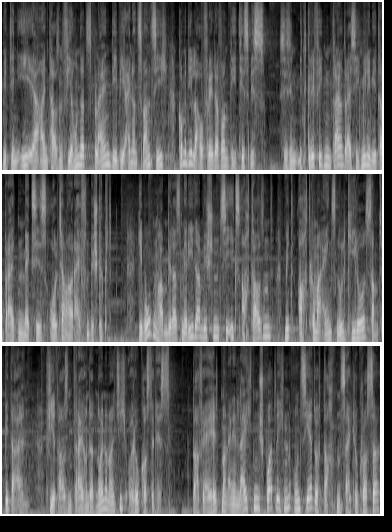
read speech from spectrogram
Mit den ER 1400 Spline DB21 kommen die Laufräder von DT Swiss. Sie sind mit griffigen 33 mm breiten Maxis All-Terrain-Reifen bestückt. Gewogen haben wir das Merida Mission CX 8000 mit 8,10 Kilo samt Pedalen. 4.399 Euro kostet es. Dafür erhält man einen leichten, sportlichen und sehr durchdachten Cyclocrosser,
